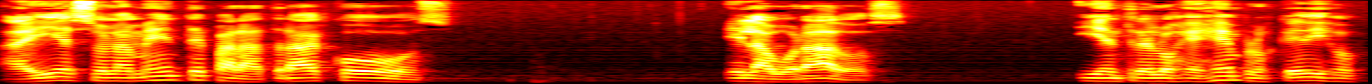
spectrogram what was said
ahí es solamente para atracos elaborados. Y entre los ejemplos que dijo,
